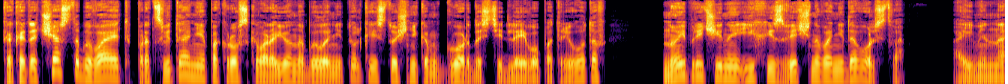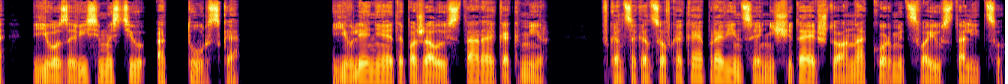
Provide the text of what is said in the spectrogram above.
Как это часто бывает, процветание Покровского района было не только источником гордости для его патриотов, но и причиной их извечного недовольства, а именно его зависимостью от Турска. Явление это, пожалуй, старое как мир. В конце концов, какая провинция не считает, что она кормит свою столицу?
